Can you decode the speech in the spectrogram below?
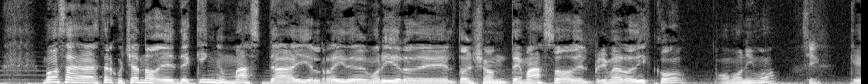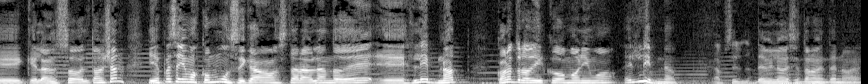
Vamos a estar escuchando eh, The King Must Die, El Rey Debe Morir de Elton John, temazo del primer disco homónimo Sí. que, que lanzó Elton John. Y después seguimos con música, vamos a estar hablando de eh, Slipknot, con otro disco homónimo, Slipknot, Absolutamente. de 1999.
